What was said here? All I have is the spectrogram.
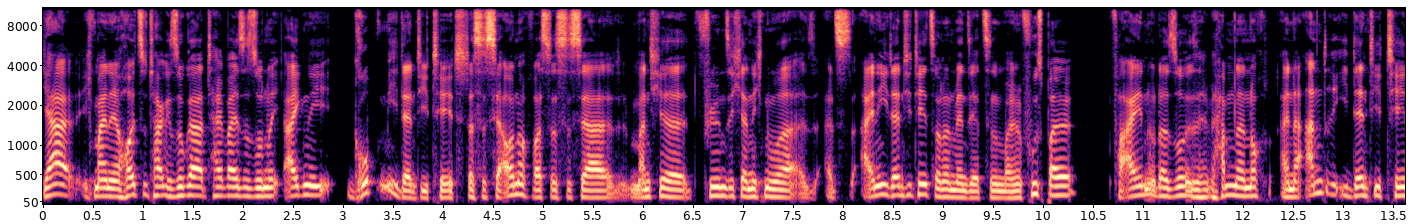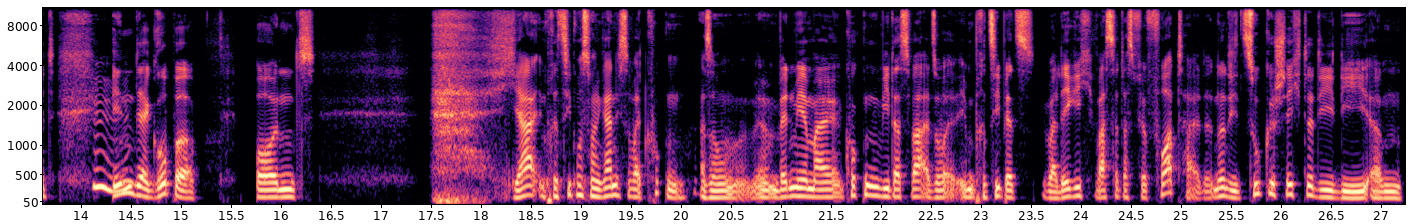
ja, ich meine, heutzutage sogar teilweise so eine eigene Gruppenidentität. Das ist ja auch noch was. Das ist ja, manche fühlen sich ja nicht nur als, eine Identität, sondern wenn sie jetzt bei einem Fußball Verein oder so, haben dann noch eine andere Identität in der Gruppe. Und ja, im Prinzip muss man gar nicht so weit gucken. Also, wenn wir mal gucken, wie das war, also im Prinzip jetzt überlege ich, was hat das für Vorteile? Ne? Die Zuggeschichte, die, die ähm,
